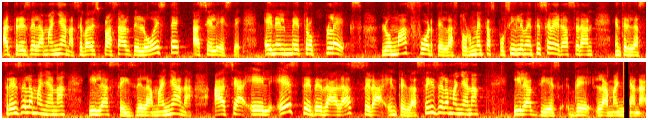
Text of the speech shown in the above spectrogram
a 3 de la mañana. Se va a desplazar del oeste hacia el este. En el Metroplex, lo más fuerte, las tormentas posiblemente severas serán entre las 3 de la mañana y las 6 de la mañana. Hacia el este de Dallas será entre las 6 de la mañana y las 10 de la mañana.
